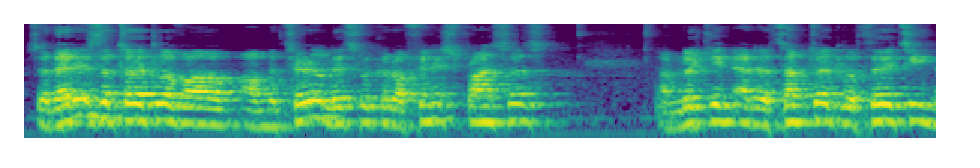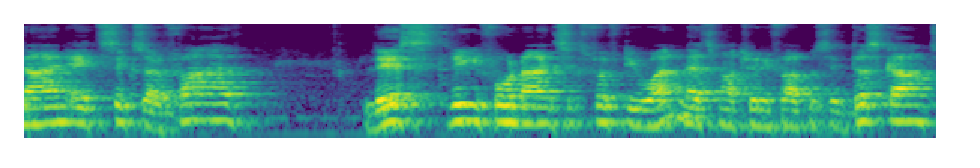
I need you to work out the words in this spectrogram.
So that is the total of our, our material. Let's look at our finished prices. I'm looking at a subtotal of 39,8605 less 349,651. That's my 25% discount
